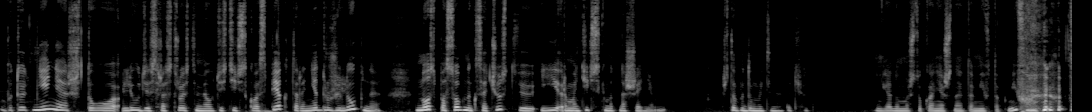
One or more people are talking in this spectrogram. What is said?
Бытует мнение, что люди с расстройствами аутистического спектра недружелюбны, но способны к сочувствию и романтическим отношениям. Что вы думаете на этот счет? Я думаю, что, конечно, это миф так миф.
